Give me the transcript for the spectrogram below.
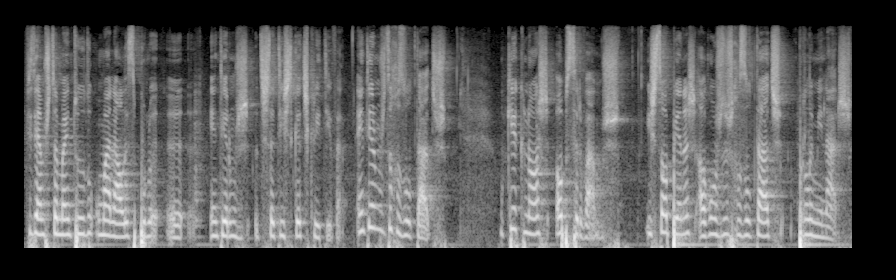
Fizemos também tudo uma análise por, uh, em termos de estatística descritiva. Em termos de resultados, o que é que nós observamos? Isto são apenas alguns dos resultados preliminares.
